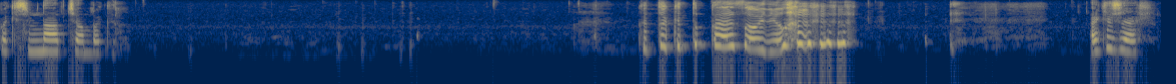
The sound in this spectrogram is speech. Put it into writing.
Bakın şimdi ne yapacağım bakın. Kıttı kıttı pens oynuyorlar. arkadaşlar.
